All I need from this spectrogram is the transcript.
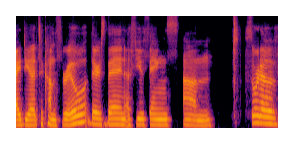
idea to come through. There's been a few things. Um, sort of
